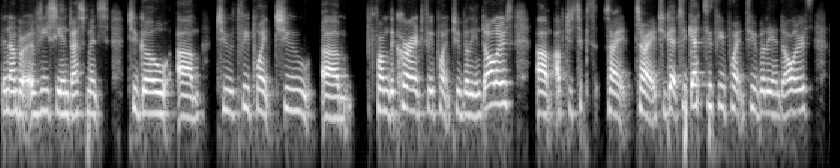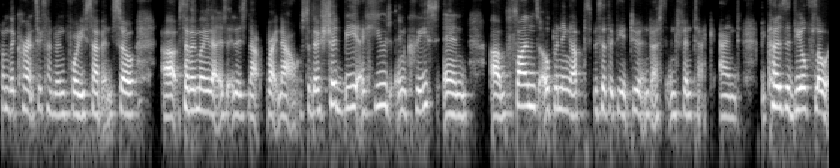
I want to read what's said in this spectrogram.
the number of VC investments to go um, to 3.2 um, from the current 3.2 billion dollars um, up to six sorry sorry to get to get to 3.2 billion dollars from the current 647 so uh, 7 million that is it is not right now. So there should be a huge increase in um, funds opening up specifically to invest in fintech. And because the deal flow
